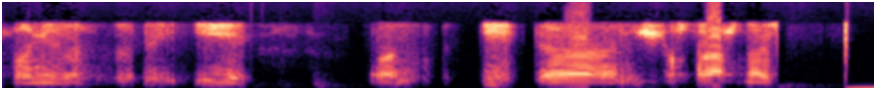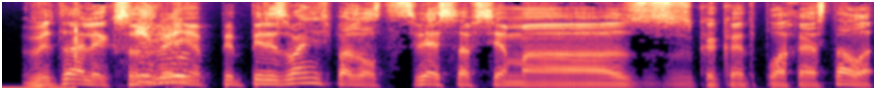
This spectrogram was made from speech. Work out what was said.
Что они закрыты. И, э, и э, еще страшно, Виталий, к сожалению, п- перезвоните, пожалуйста, связь совсем а, какая-то плохая стала.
